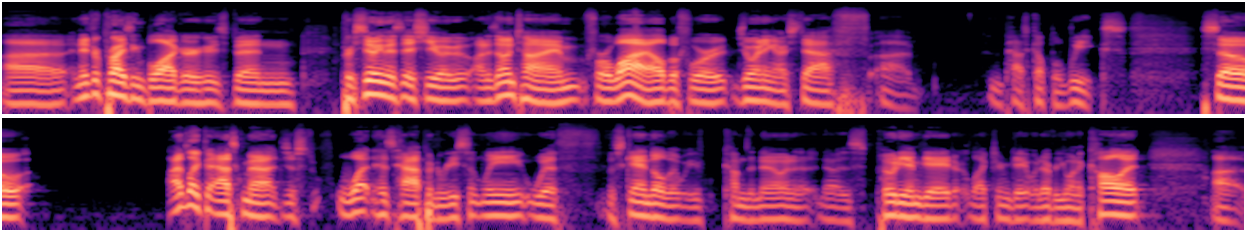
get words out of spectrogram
uh, an enterprising blogger who's been pursuing this issue on his own time for a while before joining our staff uh, in the past couple of weeks. So I'd like to ask Matt just what has happened recently with the scandal that we've come to know, and know as Podium Gate or Lectern Gate, whatever you want to call it. Uh,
